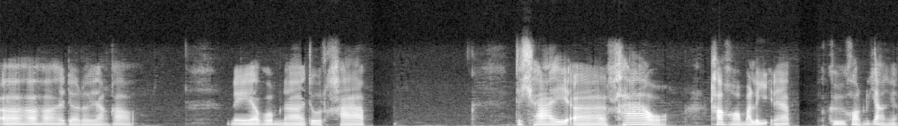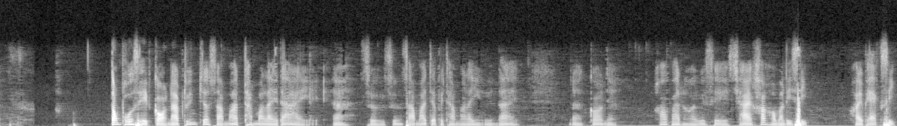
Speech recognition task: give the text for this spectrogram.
เออเดี๋ยวเลยยังเข้า นี่ครับผมนะจุดคราฟจะใช้เอ่อข้าว ข้าวหอมมะลินะครับ คือของทุกอย่างเนี่ย ต้องโปรเซสก่อนนะครับ ถึงจะสามารถทำอะไรได้นะซึ่งสามารถจะไปทำอะไรอย่างอื่นได้นะก็เนี่ยข้าวผัดหอยพิเศษ ใช้ข้าวหอมมะลิสิบหอยแพ็กสิบ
